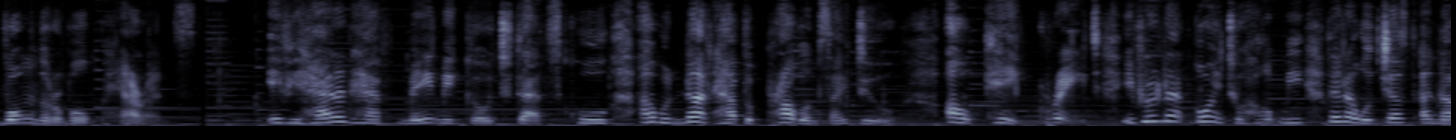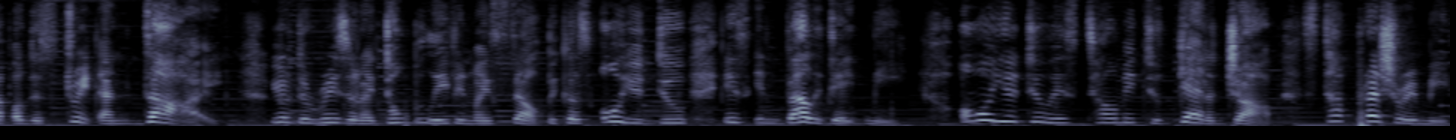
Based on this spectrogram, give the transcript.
vulnerable parents. If you hadn't have made me go to that school, I would not have the problems I do. Okay, great. If you're not going to help me, then I will just end up on the street and die. You're the reason I don't believe in myself because all you do is invalidate me. All you do is tell me to get a job, stop pressuring me,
